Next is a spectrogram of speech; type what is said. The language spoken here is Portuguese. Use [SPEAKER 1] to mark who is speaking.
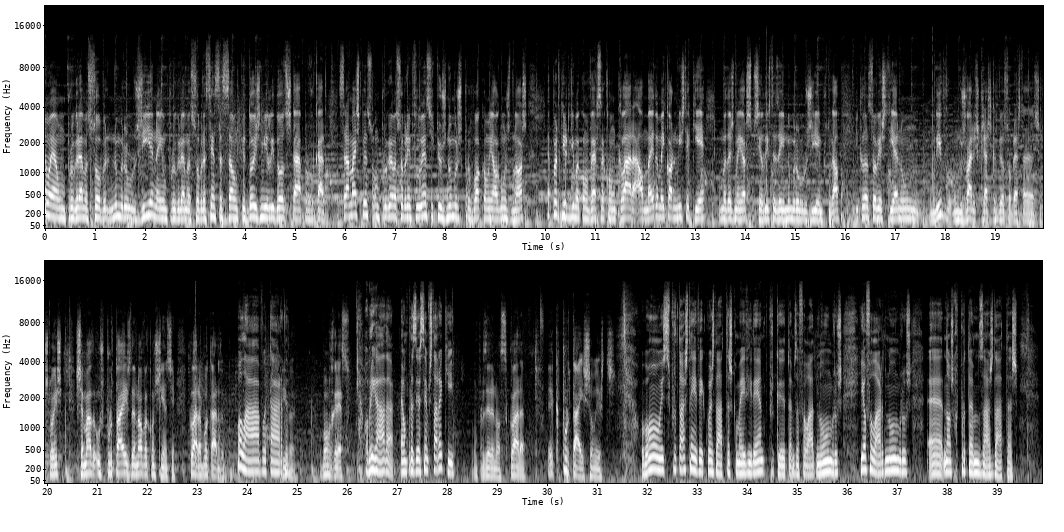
[SPEAKER 1] não é um programa sobre numerologia, nem um programa sobre a sensação que 2012 está a provocar. Será mais, penso, um programa sobre a influência que os números provocam em alguns de nós, a partir de uma conversa com Clara Almeida, uma economista que é uma das maiores especialistas em numerologia em Portugal e que lançou este ano um, um livro, um dos vários que já escreveu sobre estas questões, chamado Os Portais da Nova Consciência. Clara, boa tarde.
[SPEAKER 2] Olá, boa tarde.
[SPEAKER 1] Viva. Bom regresso.
[SPEAKER 2] Obrigada, é um prazer sempre estar aqui.
[SPEAKER 1] Um prazer é nosso. Clara, que portais são estes?
[SPEAKER 2] Bom, estes portais têm a ver com as datas, como é evidente, porque estamos a falar de números, e ao falar de números, eh, nós reportamos às datas.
